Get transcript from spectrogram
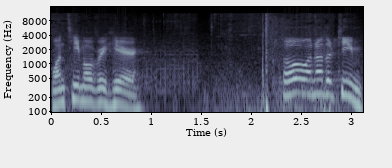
One team over here. Oh, another team.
